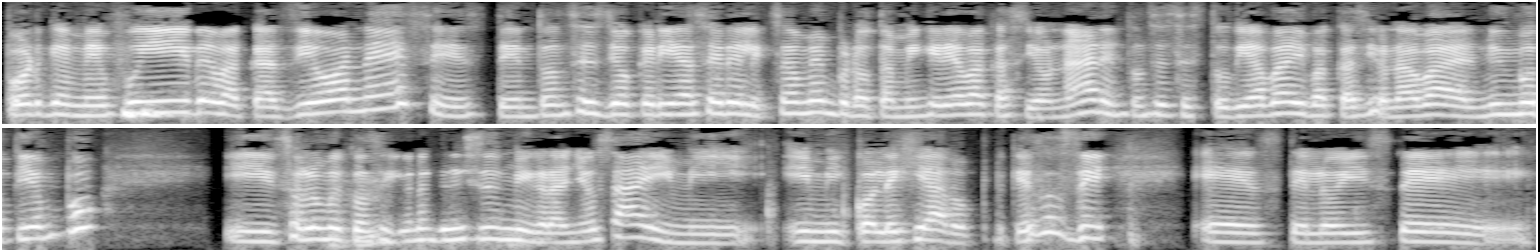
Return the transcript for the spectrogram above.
porque me fui de vacaciones, este, entonces yo quería hacer el examen, pero también quería vacacionar, entonces estudiaba y vacacionaba al mismo tiempo y solo me conseguí una crisis migrañosa y mi, y mi colegiado, porque eso sí, este, lo hice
